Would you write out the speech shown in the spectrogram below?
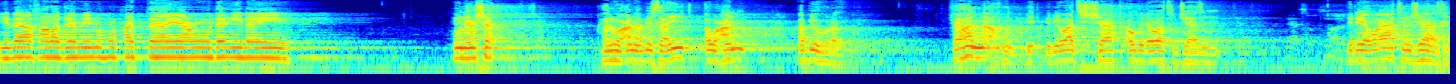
إذا خرج منه حتى يعود إليه. هنا شك هل هو عن أبي سعيد أو عن أبي هريرة؟ فهل نأخذ برواية الشاك أو برواية الجازم؟ برواية الجازم.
